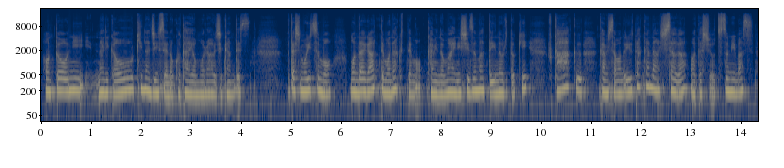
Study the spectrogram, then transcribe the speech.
本当に何か大きな人生の答えをもらう時間です。私もいつも問題があってもなくても神の前に静まって祈る時深く神様の豊かな示唆が私を包みます、うん、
